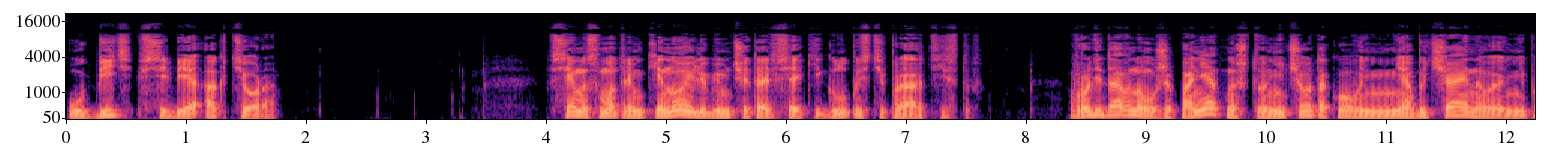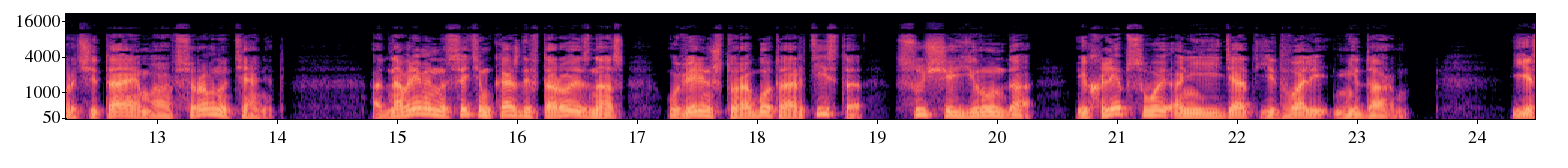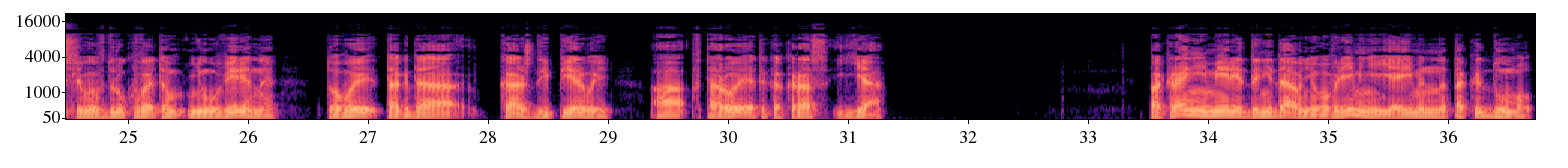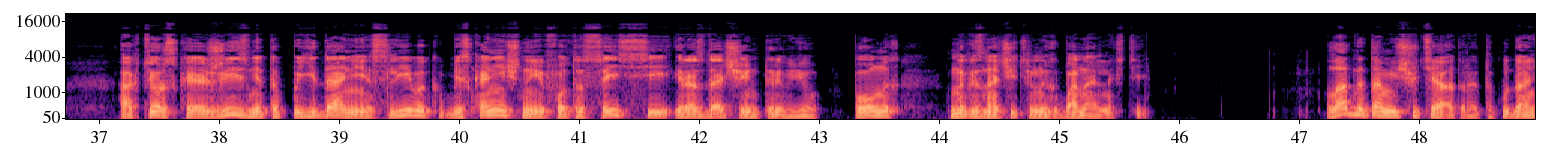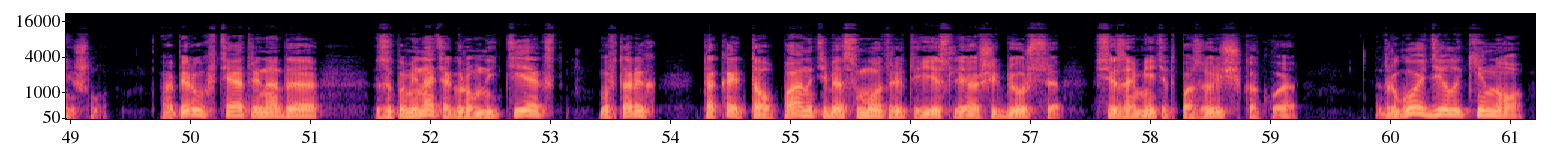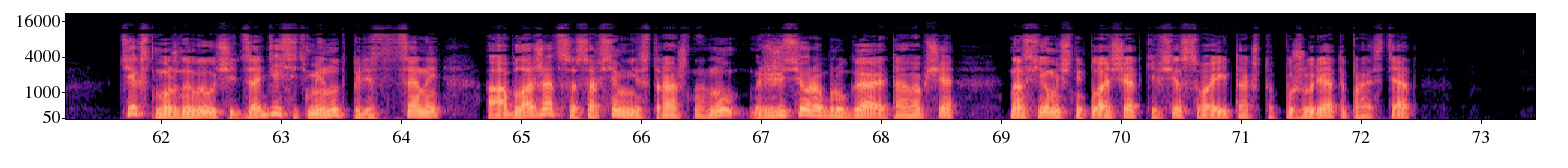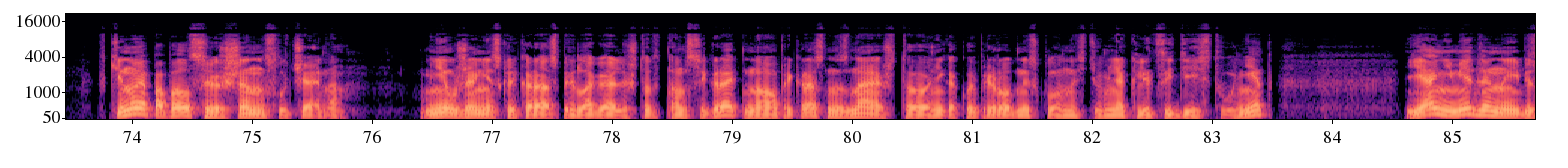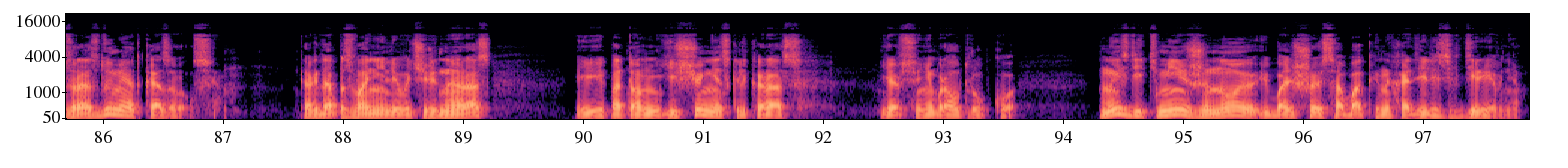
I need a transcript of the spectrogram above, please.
Убить в себе актера. Все мы смотрим кино и любим читать всякие глупости про артистов. Вроде давно уже понятно, что ничего такого необычайного не прочитаем, а все равно тянет. Одновременно с этим каждый второй из нас уверен, что работа артиста – сущая ерунда, и хлеб свой они едят едва ли недаром. Если вы вдруг в этом не уверены, то вы тогда каждый первый, а второй – это как раз я. По крайней мере, до недавнего времени я именно так и думал – Актерская жизнь – это поедание сливок, бесконечные фотосессии и раздача интервью, полных многозначительных банальностей. Ладно, там еще театр, это куда ни шло. Во-первых, в театре надо запоминать огромный текст, во-вторых, такая толпа на тебя смотрит, и если ошибешься, все заметят позорище какое. Другое дело кино. Текст можно выучить за 10 минут перед сценой, а облажаться совсем не страшно. Ну, режиссер обругает, а вообще на съемочной площадке все свои, так что пожурят и простят. В кино я попал совершенно случайно. Мне уже несколько раз предлагали что-то там сыграть, но прекрасно зная, что никакой природной склонности у меня к лицедейству нет, я немедленно и без раздумий отказывался. Когда позвонили в очередной раз, и потом еще несколько раз, я все не брал трубку – мы с детьми, женой и большой собакой находились в деревне.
